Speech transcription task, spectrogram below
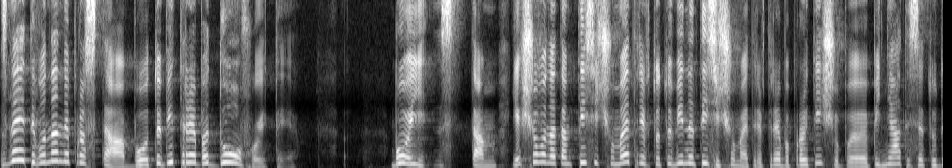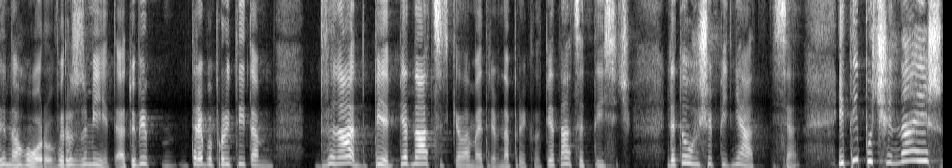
знаєте, вона непроста, бо тобі треба довго йти. Бо там, якщо вона там тисячу метрів, то тобі не тисячу метрів треба пройти, щоб е, піднятися туди нагору. Ви розумієте? А тобі треба пройти там 12, 15 кілометрів, наприклад, 15 тисяч для того, щоб піднятися. І ти починаєш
